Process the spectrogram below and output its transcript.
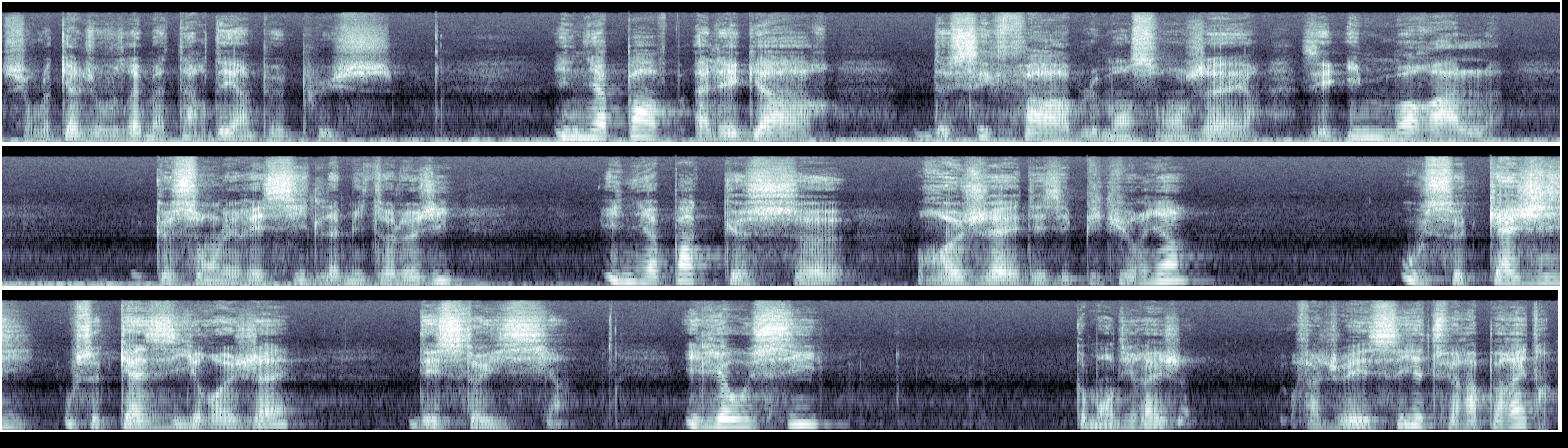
sur lequel je voudrais m'attarder un peu plus. Il n'y a pas à l'égard de ces fables mensongères et immorales que sont les récits de la mythologie, il n'y a pas que ce rejet des épicuriens ou ce quasi ou ce quasi rejet des stoïciens. Il y a aussi, comment dirais-je, enfin je vais essayer de faire apparaître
